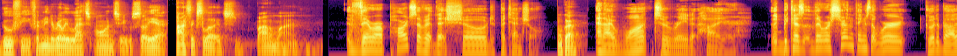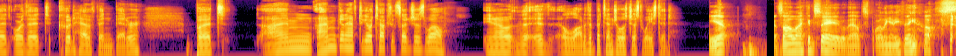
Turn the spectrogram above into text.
goofy for me to really latch onto. So yeah, Toxic Sludge, bottom line. There are parts of it that showed potential. Okay. And I want to rate it higher. Because there were certain things that were good about it or that could have been better, but I'm I'm gonna have to go Toxic Sludge as well. You know, the, it, a lot of the potential was just wasted. Yep, that's all I can say without spoiling anything else.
